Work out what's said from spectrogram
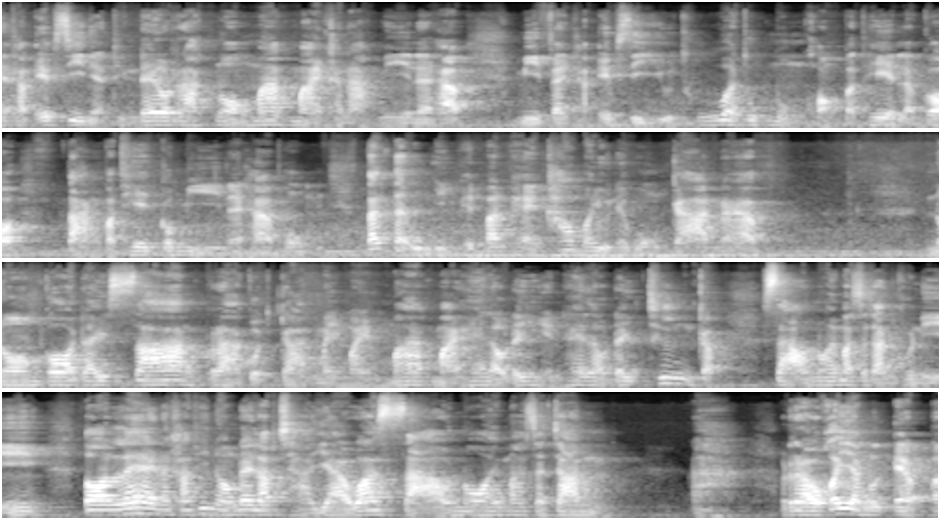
นคลับ FC เนี่ยถึงได้รักน้องมากมายขนาดนี้นะครับ มีแฟนคลับ FC อยู่ทั่วทุกมุมของประเทศแล้วก็ต่างประเทศก็มีนะครับผม ตั้งแต่อุ้งอิงเพชรบ้านแพงเข้ามาอยู่ในวงการนะครับ น้องก็ได้สร้างปรากฏการณ์ใหม่ ๆ มากมายให้เราได้เห็นให้เราได้ทึ่งกับสาวน้อยมาสจันคนนี้ ตอนแรกนะครับที่น้องได้รับฉายาว่าสาวน้อยมาสจันอ่าเราก็ยังแอบเอ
